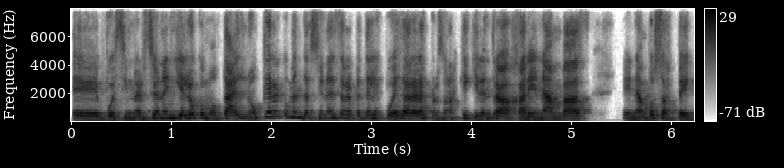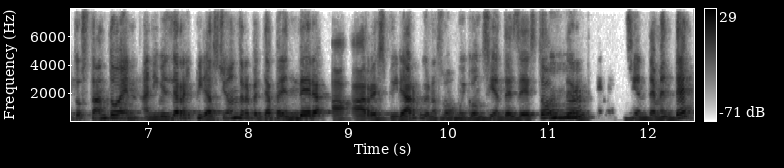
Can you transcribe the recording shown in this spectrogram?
eh, pues inmersión en hielo como tal, ¿no? ¿Qué recomendaciones de repente les puedes dar a las personas que quieren trabajar en ambas? en ambos aspectos, tanto en, a nivel de respiración, de repente aprender a, a respirar, porque no somos muy conscientes de esto, de repente, conscientemente,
